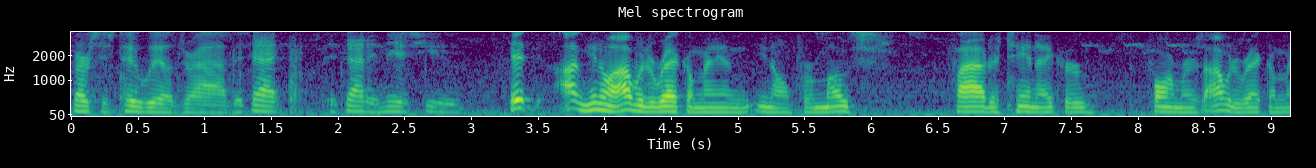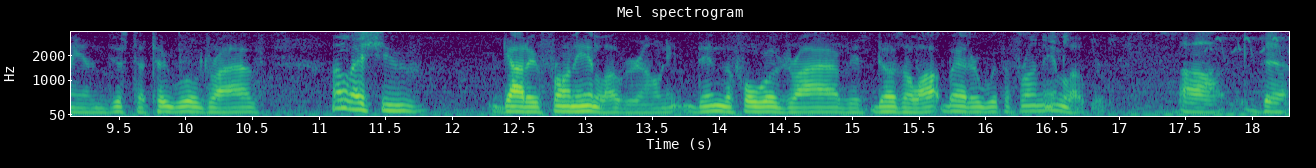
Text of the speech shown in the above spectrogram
versus two-wheel drive, is that is that an issue? It, I, you know, I would recommend, you know, for most five to 10 acre farmers, I would recommend just a two-wheel drive, unless you got a front end loader on it. Then the four-wheel drive is, does a lot better with the front end loader. uh, the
